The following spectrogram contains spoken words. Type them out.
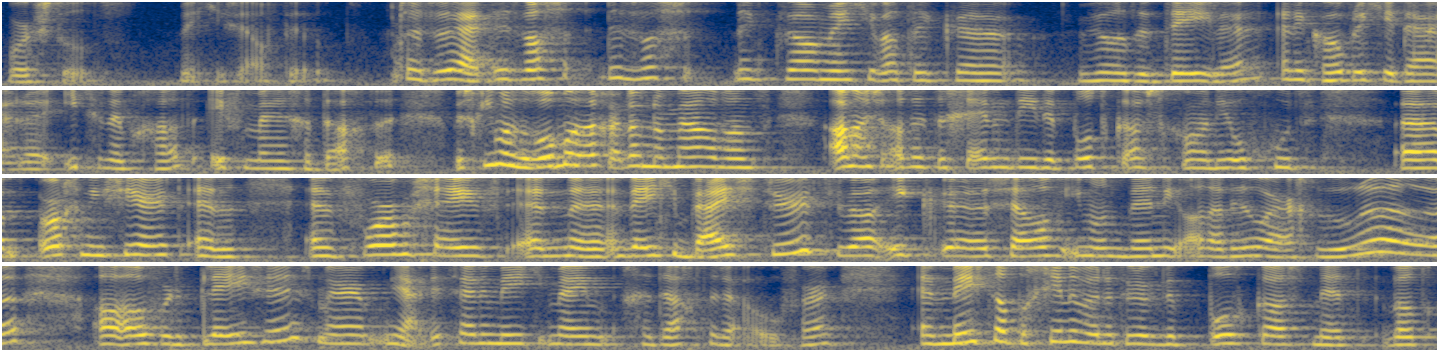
worstelt met je zelfbeeld. Ja, dit was, dit was denk ik wel een beetje wat ik uh, wilde delen. En ik hoop dat je daar uh, iets aan hebt gehad. Even mijn gedachten. Misschien wat rommeliger dan normaal, want Anna is altijd degene die de podcast gewoon heel goed uh, organiseert en, en vormgeeft en uh, een beetje bijstuurt. Terwijl ik uh, zelf iemand ben die altijd heel erg al over de place is. Maar ja, dit zijn een beetje mijn gedachten daarover. En meestal beginnen we natuurlijk de podcast met wat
